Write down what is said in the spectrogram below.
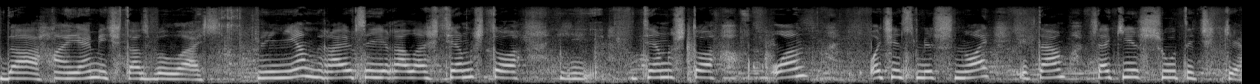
Да, моя мечта сбылась. Мне нравится Яралаш тем, что, тем, что он очень смешной, и там всякие шуточки.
